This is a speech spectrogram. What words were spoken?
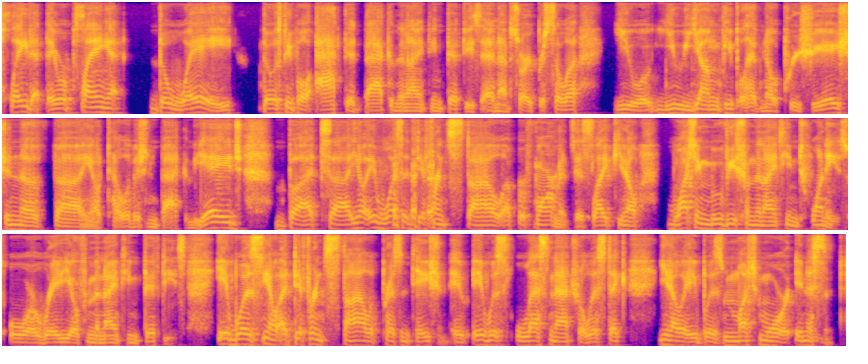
played it. They were playing it the way those people acted back in the 1950s. And I'm sorry, Priscilla, you you young people have no appreciation of uh, you know television back in the age, but uh, you know it was a different style of performance. It's like you know watching movies from the 1920s or radio from the 1950s. It was you know a different style of presentation. It, it was less naturalistic. You know, it was much more innocent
